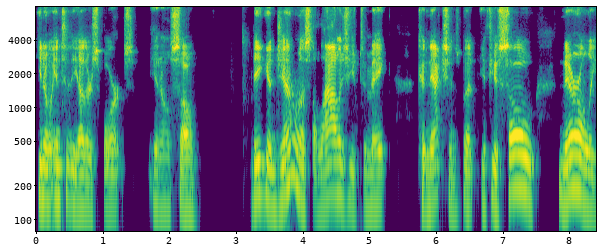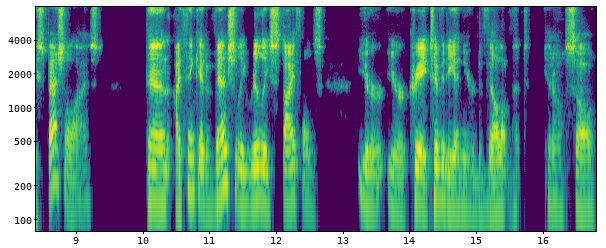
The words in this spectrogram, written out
you know into the other sports you know so being a generalist allows you to make connections but if you're so narrowly specialized then i think it eventually really stifles your your creativity and your development you know so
